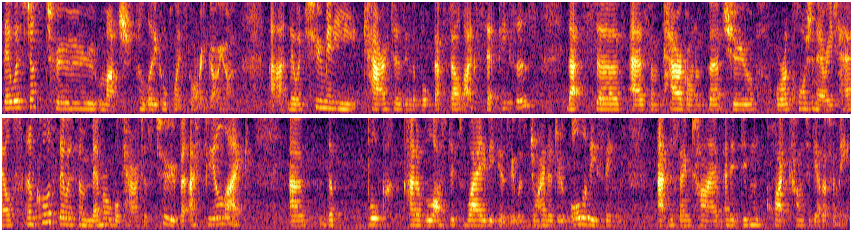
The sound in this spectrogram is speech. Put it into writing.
there was just too much political point scoring going on. Uh, there were too many characters in the book that felt like set pieces that serve as some paragon of virtue or a cautionary tale. And of course, there were some memorable characters too, but I feel like uh, the book kind of lost its way because it was trying to do all of these things at the same time and it didn't quite come together for me.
